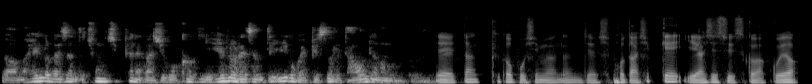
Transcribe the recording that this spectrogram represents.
그 아마 헤일로 레전드 총집편해가지고 거기 헤일로 레전드 7 에피소드를 다 올려놓은 거예요. 예, 일단 그거 보시면은 이제 보다 쉽게 이해하실 수 있을 것 같고요.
